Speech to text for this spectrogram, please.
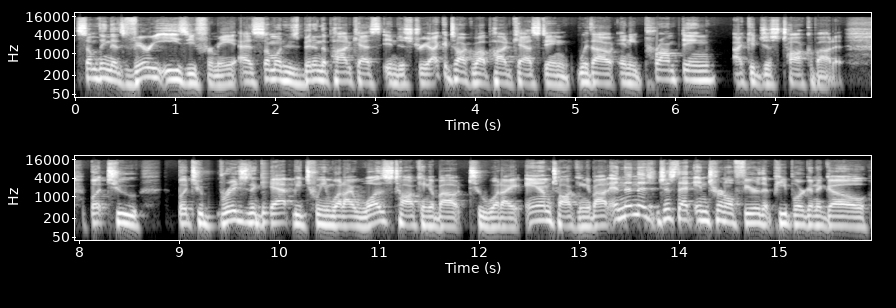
something that's very easy for me as someone who's been in the podcast industry? I could talk about podcasting without any prompting. I could just talk about it. But to but to bridge the gap between what I was talking about to what I am talking about. And then there's just that internal fear that people are going to go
